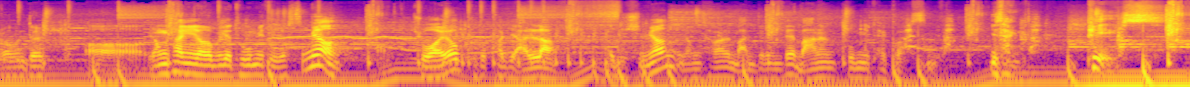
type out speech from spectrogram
여러분들 어, 영상이 여러분에게 도움이 되셨으면 어, 좋아요, 구독하기, 알람 해주시면 영상을 만드는데 많은 도움이 될 것 같습니다. 이상입니다. 피스.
